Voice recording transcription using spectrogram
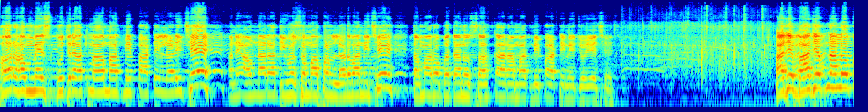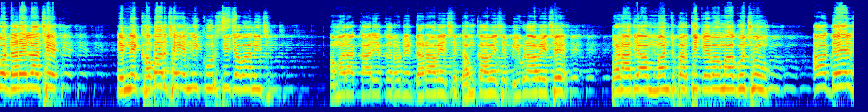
હર હંમેશ ગુજરાતમાં આમ આદમી પાર્ટી લડી છે અને આવનારા દિવસોમાં પણ લડવાની છે. તમારો બધાનો સહકાર આમ આદમી પાર્ટીને જોઈએ છે. આજે ભાજપના લોકો ડરેલા છે. એમને ખબર છે, એમની કુર્સી જવાની છે. અમારા કાર્યકરોને ડરાવે છે, ધમકાવે છે, બીવડાવે છે. પણ આજે આ મંચ પરથી કહેવા માંગુ છું, આ દેશ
